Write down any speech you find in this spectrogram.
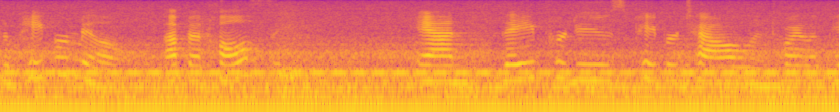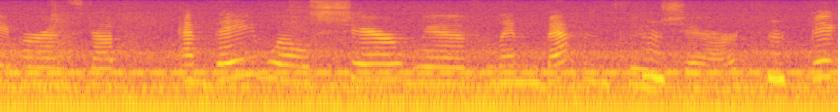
the paper mill up at Halsey, and they produce paper towel and toilet paper and stuff, and they will share with Linn Benton Food Share big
